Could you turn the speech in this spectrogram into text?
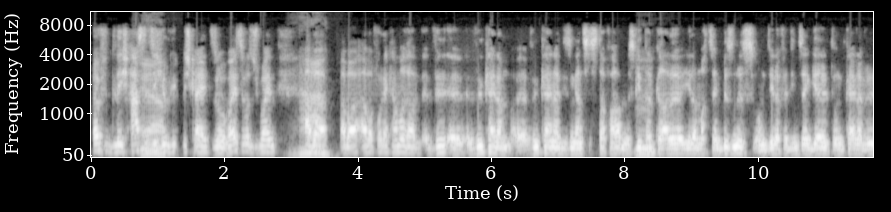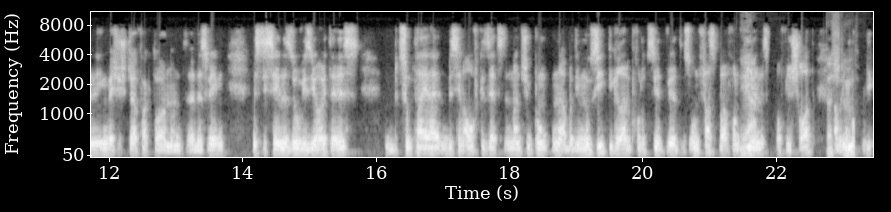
öffentlich, hassen Ja. sich in Wirklichkeit. So, weißt du, was ich meine? Ja. Aber, aber, aber vor der Kamera will, äh, will, keiner, äh, will keiner diesen ganzen Stuff haben. Es geht Mhm. halt gerade, jeder macht sein Business und jeder verdient sein Geld und keiner will irgendwelche Störfaktoren. Und äh, deswegen ist die Szene so, wie sie heute ist. Zum Teil halt ein bisschen aufgesetzt in manchen Punkten, aber die Musik, die gerade produziert wird, ist unfassbar. Von Ja. vielen ist auch viel Schrott. Das aber die. Mucke die,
